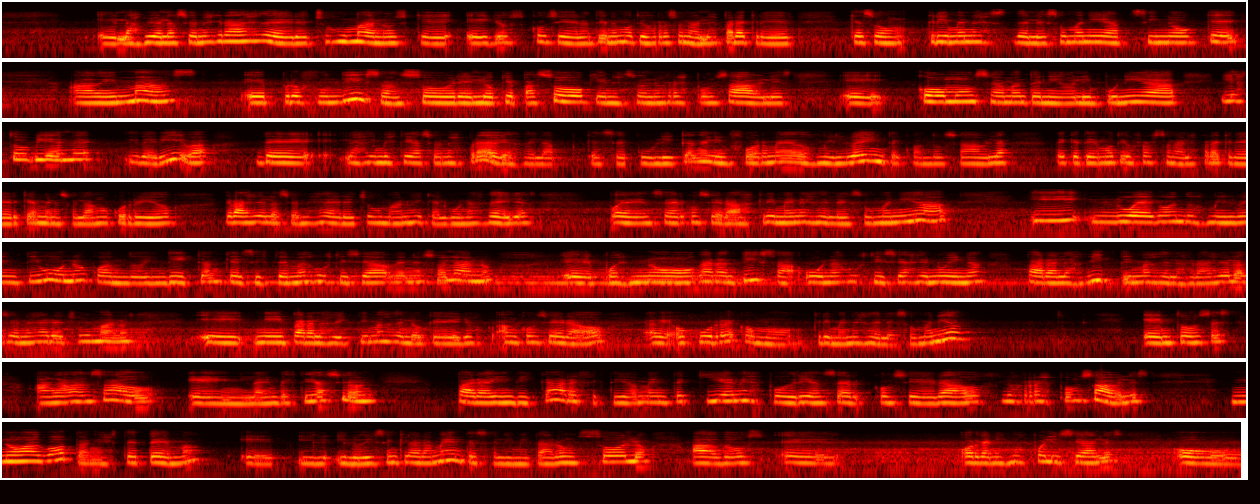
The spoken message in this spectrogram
eh, las violaciones graves de derechos humanos que ellos consideran tienen motivos razonables para creer que son crímenes de lesa humanidad, sino que además eh, profundizan sobre lo que pasó, quiénes son los responsables, eh, cómo se ha mantenido la impunidad. Y esto viene y deriva de las investigaciones previas, de la que se publica en el informe de 2020, cuando se habla de que tiene motivos racionales para creer que en Venezuela han ocurrido graves violaciones de derechos humanos y que algunas de ellas pueden ser consideradas crímenes de lesa humanidad y luego en 2021 cuando indican que el sistema de justicia venezolano eh, pues no garantiza una justicia genuina para las víctimas de las graves violaciones de derechos humanos y, ni para las víctimas de lo que ellos han considerado eh, ocurre como crímenes de lesa humanidad. Entonces han avanzado en la investigación para indicar efectivamente quiénes podrían ser considerados los responsables. No agotan este tema eh, y, lo dicen claramente, se limitaron solo a dos eh, organismos policiales o,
